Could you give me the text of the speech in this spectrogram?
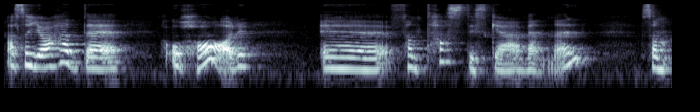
Alltså jag hade och har eh, fantastiska vänner som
